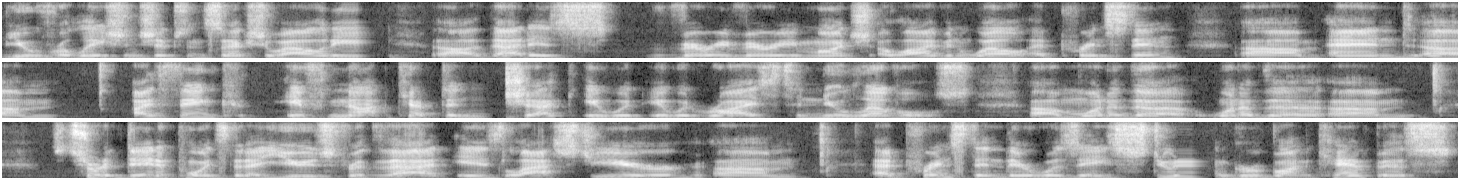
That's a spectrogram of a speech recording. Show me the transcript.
view of relationships and sexuality uh, that is very very much alive and well at princeton um, and um, I think if not kept in check, it would it would rise to new levels. Um, one of the one of the um, sort of data points that I use for that is last year um, at Princeton, there was a student group on campus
